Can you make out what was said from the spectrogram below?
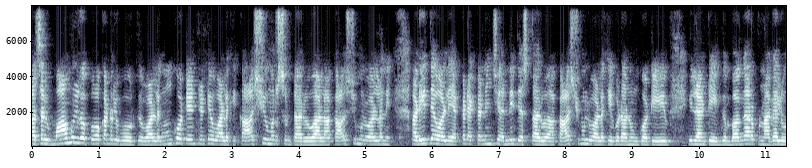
అసలు మామూలుగా పోకడలు పోటీ వాళ్ళకి ఇంకోటి ఏంటంటే వాళ్ళకి కాస్ట్యూమర్స్ ఉంటారు. వాళ్ళ ఆ కాస్ట్యూములు వాళ్ళని అడిగితే వాళ్ళు ఎక్కడెక్కడి నుంచి అన్నీ తెస్తారు. ఆ కాస్ట్యూములు వాళ్ళకి కూడా ఇంకోటి ఇలాంటి బంగారపు నగలు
